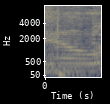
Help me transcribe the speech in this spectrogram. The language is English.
still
